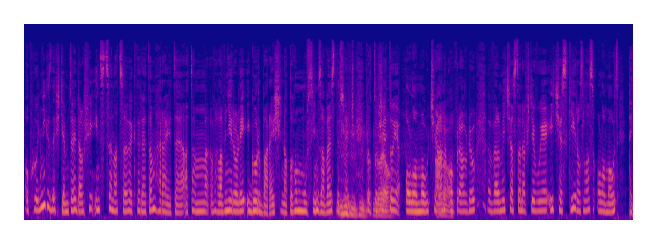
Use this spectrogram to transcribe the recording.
Obchodník s deštěm, to je další inscenace, ve které tam hrajete a tam v hlavní roli Igor Bareš, na toho musím zavést řeč, protože no to je Olomoučan ano. opravdu, velmi často navštěvuje i český rozhlas Olomouc, teď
